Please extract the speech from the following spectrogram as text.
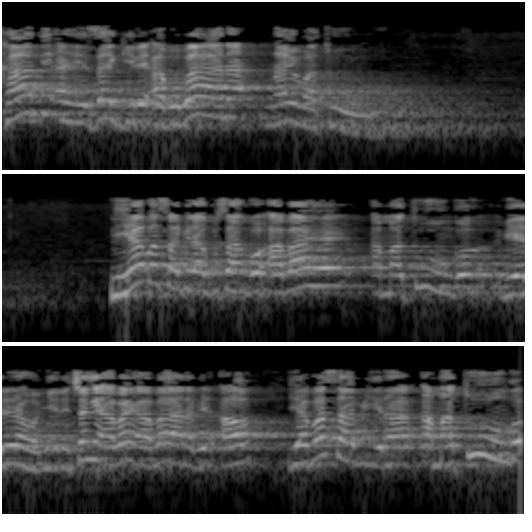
kandi ahezagire abo bana nayo matungo ntiyabasabira gusa ngo abahe amatungo biereraho nyene canke abahe abana yabasabira amatungo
